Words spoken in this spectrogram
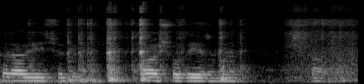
klavyeyi söküp tıraş roda yerinden çıkarmak.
